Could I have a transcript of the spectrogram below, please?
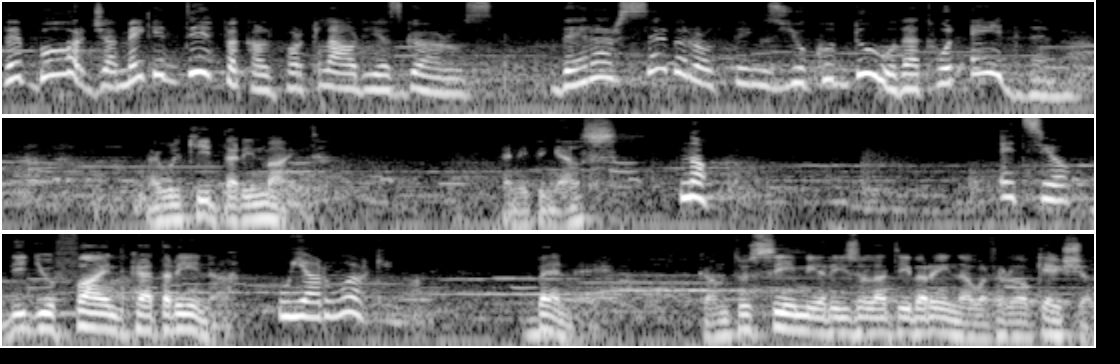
the Borgia make it difficult for Claudia's girls. There are several things you could do that would aid them. I will keep that in mind. Anything else? No. Ezio, Did you find Caterina? we are working on it. Bene. Come to see me at Isola Tiberina with her location.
